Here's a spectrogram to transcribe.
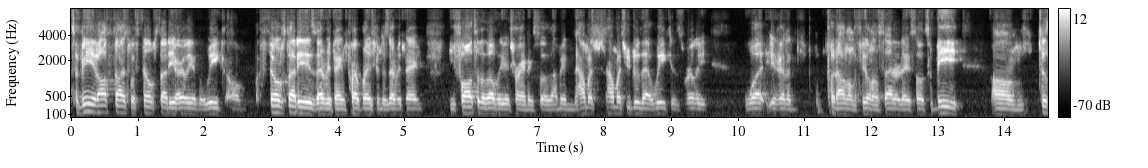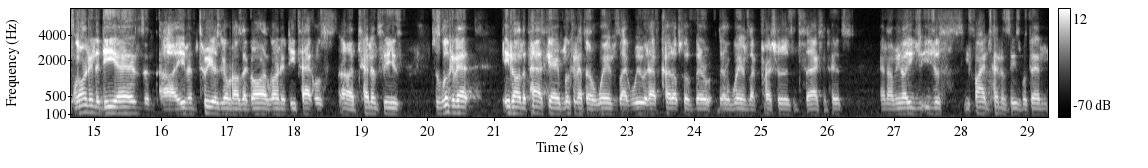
to me, it all starts with film study early in the week. Um, film study is everything. Preparation is everything. You fall to the level of your training. So, I mean, how much how much you do that week is really what you're gonna put out on the field on Saturday. So, to me, um, just learning the DNs and uh, even two years ago when I was at guard, learning D tackles uh, tendencies, just looking at you know in the past game, looking at their wins, like we would have cut ups of their their wins, like pressures and sacks and hits and um, you know, you, you just you find tendencies within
